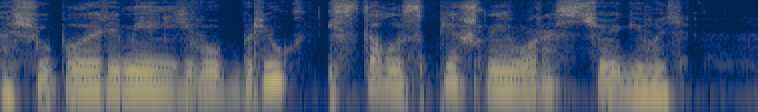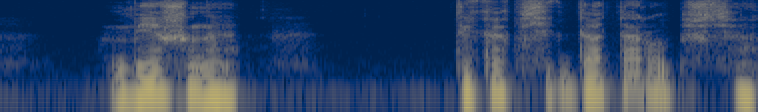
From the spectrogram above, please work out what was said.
нащупала ремень его брюк и стала спешно его расстегивать. «Бешеная, ты, как всегда, торопишься».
